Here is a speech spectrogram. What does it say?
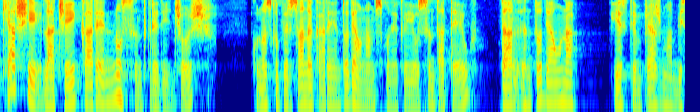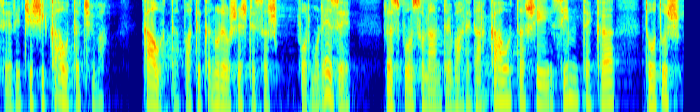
chiar și la cei care nu sunt credincioși. Cunosc o persoană care întotdeauna îmi spune că eu sunt ateu, dar întotdeauna este în preajma bisericii și caută ceva. Caută, poate că nu reușește să-și formuleze răspunsul la întrebare, dar caută și simte că totuși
